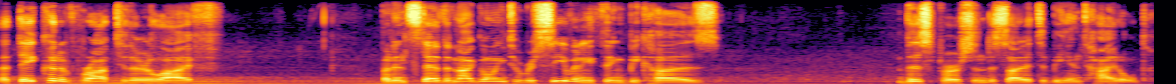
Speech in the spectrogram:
that they could have brought to their life, but instead they're not going to receive anything because this person decided to be entitled.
